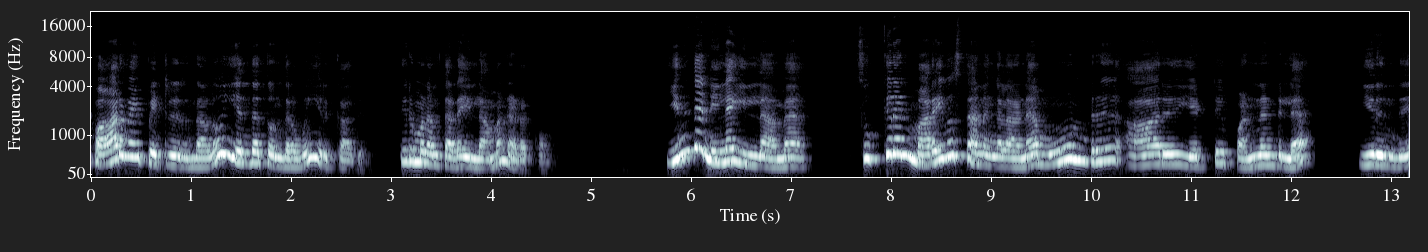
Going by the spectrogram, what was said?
பார்வை பெற்றிருந்தாலும் எந்த தொந்தரவும் இருக்காது. திருமணம் தடை இல்லாமல் நடக்கும். இந்த நிலை இல்லாமல் சுக்கிரன் மறைவு ஸ்தானங்களான மூன்று ஆறு எட்டு பன்னெண்டுல இருந்து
